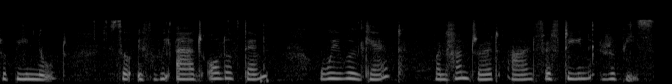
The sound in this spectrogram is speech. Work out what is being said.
rupee note. So if we add all of them we will get 115 rupees.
